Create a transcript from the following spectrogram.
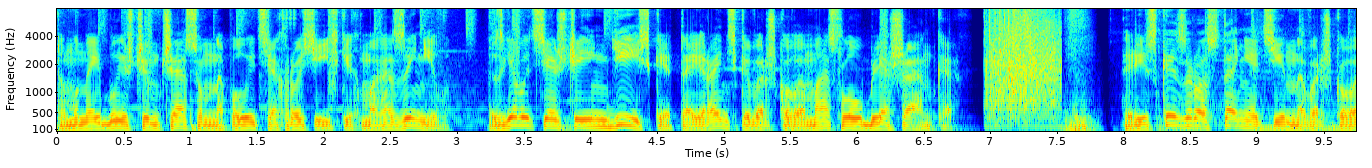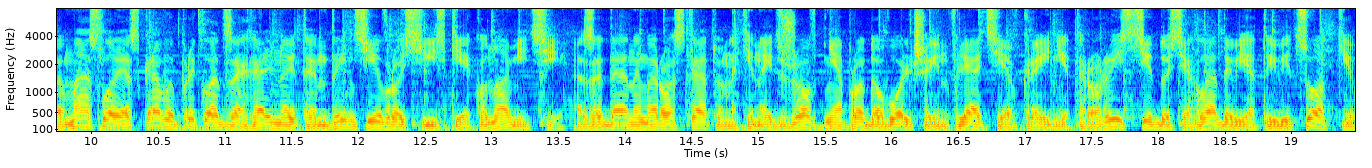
Тому найближчим часом на полицях російських магазинів з'явиться ще індійське та іранське вершкове масло у бляшанках. Різке зростання цін на вершкове масло яскравий приклад загальної тенденції в російській економіці. За даними Росстату, на кінець жовтня продовольча інфляція в країні терористці досягла 9%,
